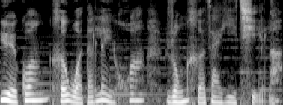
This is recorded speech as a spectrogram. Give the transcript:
月光和我的泪花融合在一起了。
